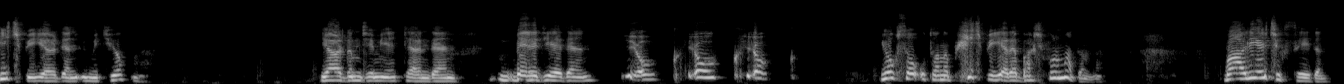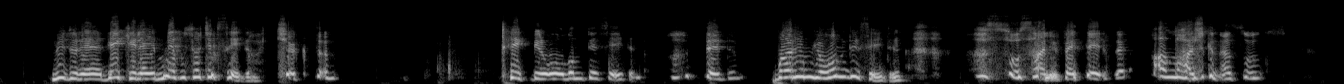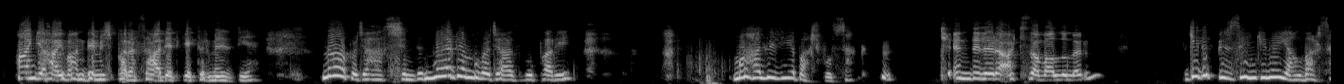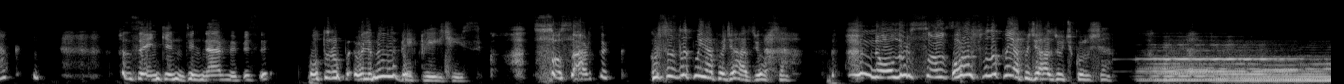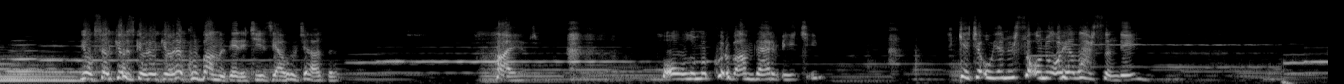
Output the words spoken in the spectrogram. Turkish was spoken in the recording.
Hiçbir yerden ümit yok mu? Yardım cemiyetlerinden, belediyeden, Yok, yok, yok. yoksa utanıp hiçbir yere başvurmadın mı? Valiye çıksaydın, müdüre, vekile, nüfusa çıksaydın, Çıktım, tek bir oğlum deseydin, dedim. varım yoğum deseydin, Sus Hanife teyze. Allah aşkına sus. hangi hayvan demiş para saadet getirmez diye? Ne yapacağız şimdi? Nereden bulacağız bu parayı? Mahalleliye başvursak, Kendileri aç zavallıların. gidip bir zengine yalvarsak, Zengin dinler mi bizi? oturup ölümü mü bekleyeceğiz? Sus artık. Hırsızlık mı yapacağız yoksa? Ne olur sus. Orospuluk mu yapacağız üç kuruşa? Yoksa göz göre göre kurban mı vereceğiz yavrucağızı? Hayır. Oğlumu kurban vermeyeceğim. Gece uyanırsa onu oyalarsın değil mi?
